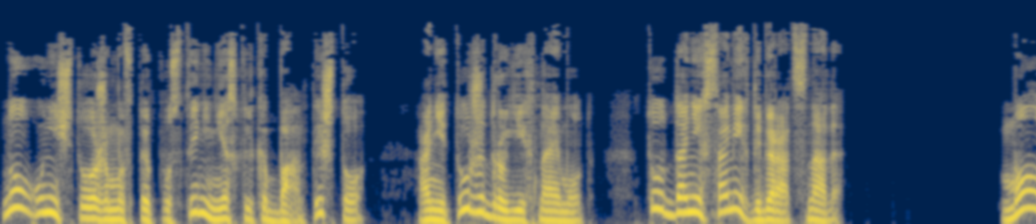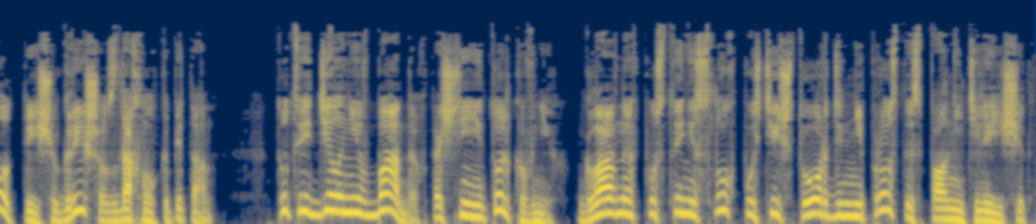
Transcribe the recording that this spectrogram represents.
Ну, уничтожим мы в той пустыне несколько банд, и что? Они тут же других наймут. Тут до них самих добираться надо. Молод ты еще, Гриша, вздохнул капитан. Тут ведь дело не в бандах, точнее не только в них. Главное в пустыне слух пустить, что орден не просто исполнителя ищет,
